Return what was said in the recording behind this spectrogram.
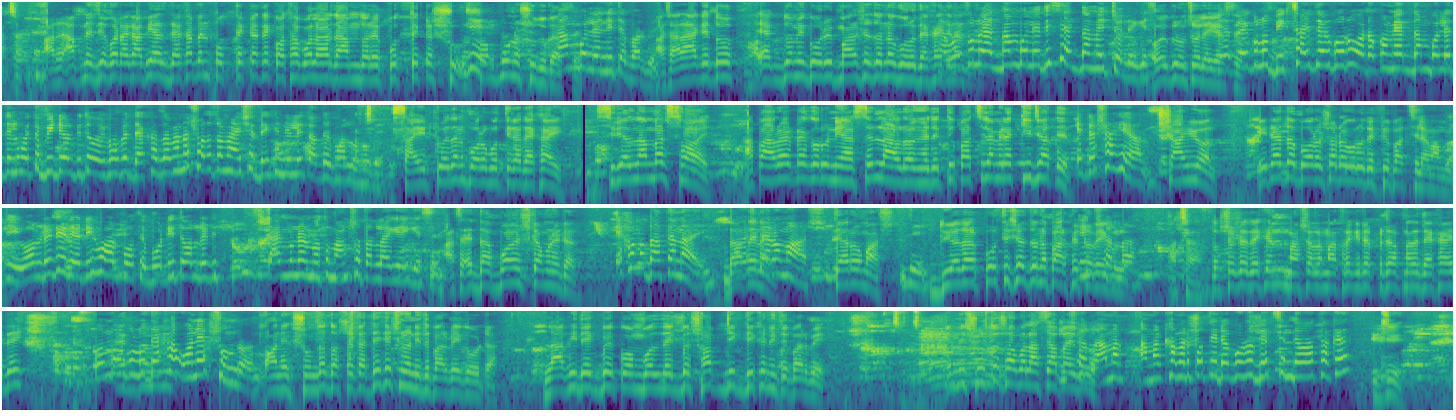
আচ্ছা আর আপনি যে কটা গাভি আজ দেখাবেন প্রত্যেকটাতে কথা বলার দাম দরে প্রত্যেকটা সম্পূর্ণ সুযোগ দাম আছে। বলে নিতে পারবে। আচ্ছা আর আগে তো একদমই গরিব মানুষের জন্য গরু দেখাইতে হ্যাঁ, ওইগুলো একদম বলে দিছি একদমই চলে গেছে। ওইগুলো চলে গেছে। এগুলো বিগ সাইজের গরু ওরকম একদম বলে দিলে হয়তো ভিডিওর ভিতরে ওইভাবে দেখা যাবে না। সরজমে এসে দেখে নিলে তাদের ভালো হবে। সাইড করে দেন পরবর্তীটা দেখাই। সিরিয়াল নাম্বার ছয়। আপা আরও একটা গরু নিয়ে আসছেন লাল রঙের। দেখতে পাচ্ছেন পাচ্ছিলাম এটা কি জাতের? এটা শাহিয়াল শাহিওয়াল। এটা তো বড় সড়ো গরু দেখতে পাচ্ছিলাম আমরা। জি অলরেডি রেডি হওয়ার পথে বডিতে অলরেডি চার মনের মতো মাংস তার লাগিয়ে গেছে। আচ্ছা এর দা- বয়স কেমন এটার? এখনও দাঁতে নাই। দাঁতে নাই। তেরো মাস। তেরো মাস। জি। দুই হাজার পঁচিশের জন্য পারফেক্ট হবে এগুলো। আচ্ছা দর্শকরা দেখেন মাসাল্লাহ মাথা কেটে পেটে আপনাদের দেখায় দেয় কম্বলগুলো দেখা অনেক সুন্দর। অনেক সুন্দর। দর্শকরা দেখে শুনে নিতে পারবে এই গরুটা। লাভি দেখবে কম্বল দেখবে সব দিক দেখে নিতে পারবে। এমনি সুস্থ সবল আছে এগুলো আমার আমার খামারের প্রতিটা গরুর ভ্যাকসিন দেওয়া থাকে। জি।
